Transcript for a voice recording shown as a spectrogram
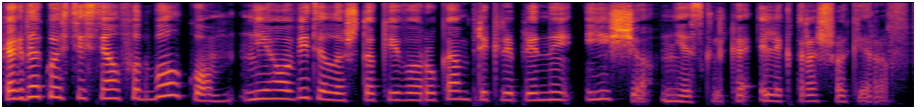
Когда Костя снял футболку, я увидела, что к его рукам прикреплены еще несколько электрошокеров.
